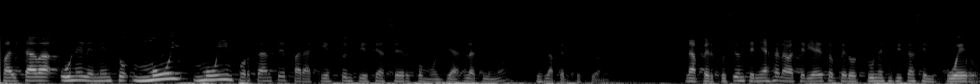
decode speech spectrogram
faltaba un elemento muy, muy importante para que esto empiece a ser como jazz latino, que es la percusión. La percusión tenías la batería de eso, pero tú necesitas el cuero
